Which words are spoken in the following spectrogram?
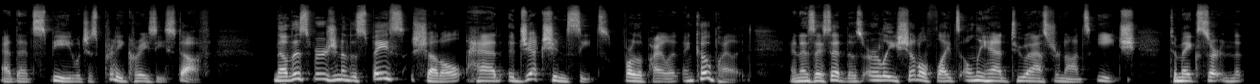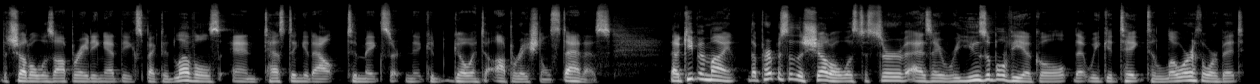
at that speed, which is pretty crazy stuff. Now, this version of the space shuttle had ejection seats for the pilot and co pilot. And as I said, those early shuttle flights only had two astronauts each to make certain that the shuttle was operating at the expected levels and testing it out to make certain it could go into operational status. Now, keep in mind, the purpose of the shuttle was to serve as a reusable vehicle that we could take to low Earth orbit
